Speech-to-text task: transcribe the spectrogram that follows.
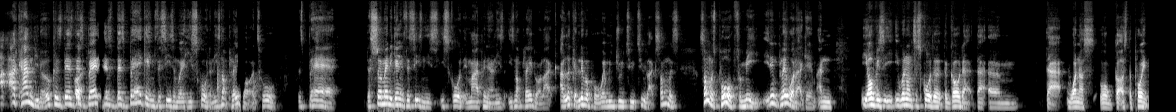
I, I can, you know, because there's there's bare there's there's bare games this season where he scored and he's not played well at all. There's bare. There's so many games this season he's he scored, in my opinion, and he's he's not played well. Like I look at Liverpool when we drew two two, like Son was was poor for me. He didn't play well that game, and he obviously he went on to score the the goal that that um that won us or got us the point.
